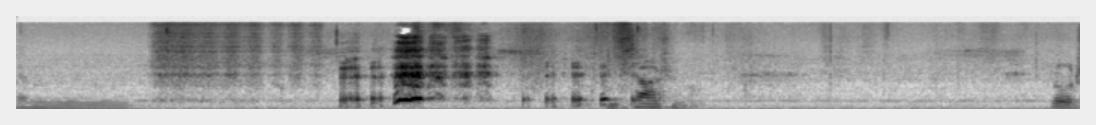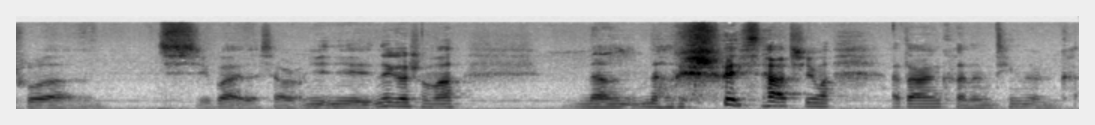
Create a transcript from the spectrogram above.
嗯，你笑什么？露出了奇怪的笑容。你你那个什么，能 能睡下去吗？啊，当然可能听的人看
